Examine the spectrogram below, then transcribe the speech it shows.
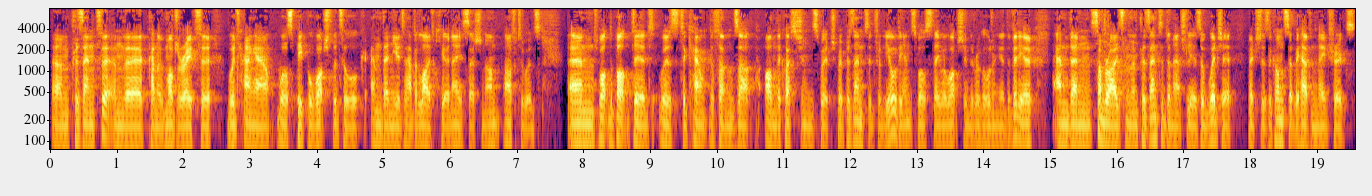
um, presenter and the kind of moderator would hang out whilst people watched the talk, and then you'd have a live Q&A session on, afterwards. And what the bot did was to count the thumbs up on the questions which were presented from the audience whilst they were watching the recording of the video, and then summarized them and presented them actually as a widget, which is a concept we have in Matrix,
